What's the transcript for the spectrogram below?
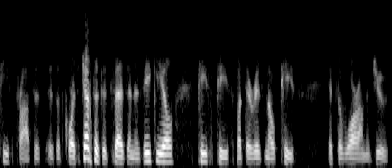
peace process is, of course, just as it says in Ezekiel, peace, peace, but there is no peace. It's a war on the Jews.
